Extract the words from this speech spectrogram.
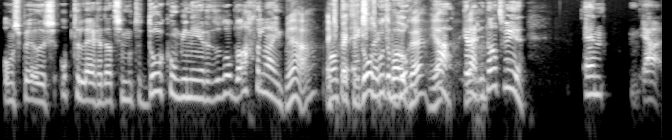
om spelers op te leggen dat ze moeten doorcombineren tot op de achterlijn. Ja, expected goals moet omhoog hè? Ja, dan krijg je dat weer. En ja,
